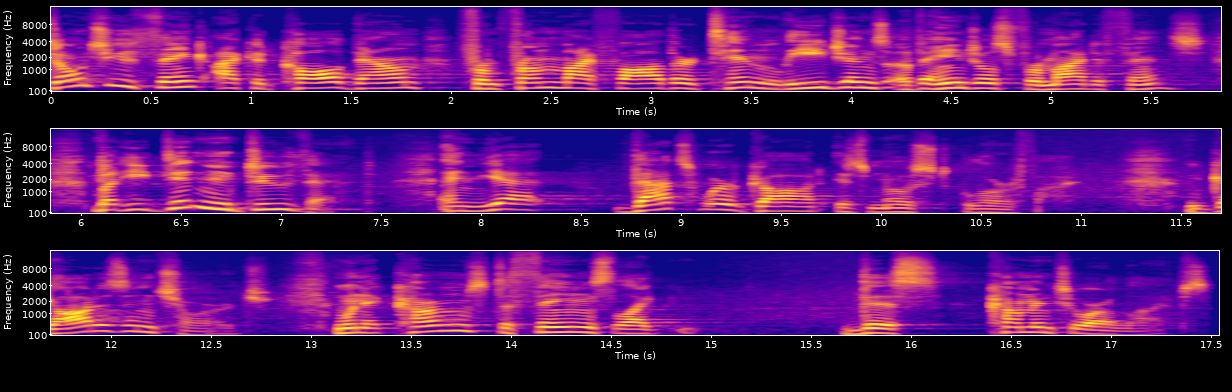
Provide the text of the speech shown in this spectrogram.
Don't you think I could call down from, from my Father 10 legions of angels for my defense? But he didn't do that. And yet, that's where God is most glorified. God is in charge. When it comes to things like this come into our lives,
